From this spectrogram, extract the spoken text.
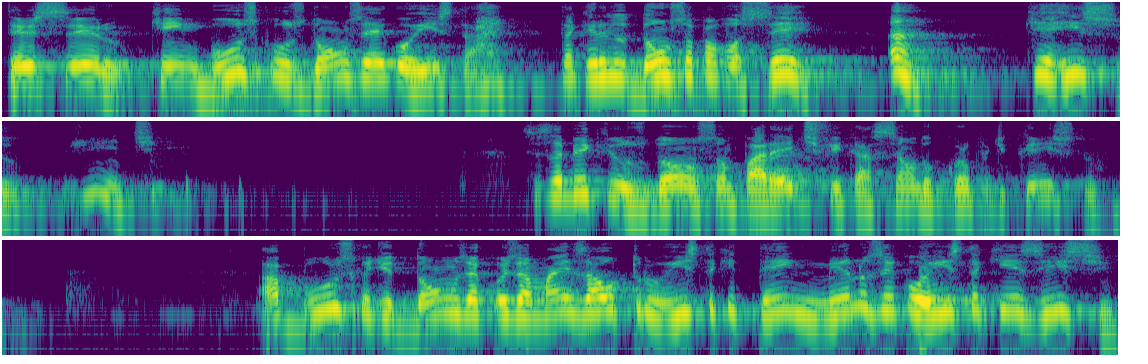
Terceiro, quem busca os dons é egoísta. Ai, está querendo dom só para você? Ah, que é isso? Gente, você sabia que os dons são para a edificação do corpo de Cristo? A busca de dons é a coisa mais altruísta que tem, menos egoísta que existe.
